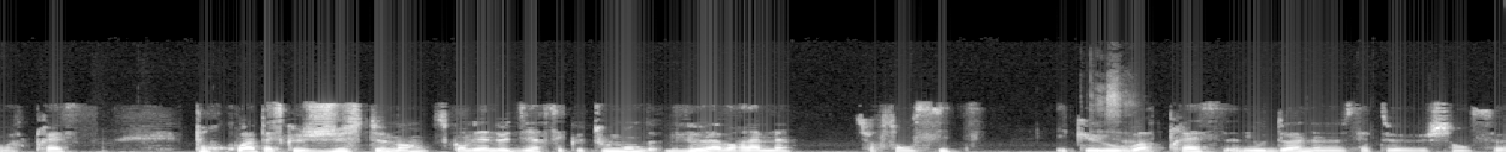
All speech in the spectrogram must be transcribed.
WordPress. Pourquoi? Parce que justement, ce qu'on vient de dire, c'est que tout le monde veut avoir la main sur son site et que WordPress nous donne euh, cette euh, chance euh,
